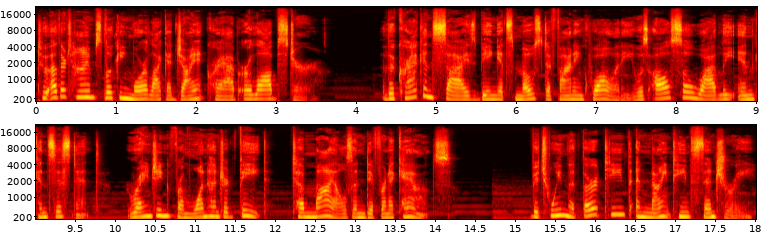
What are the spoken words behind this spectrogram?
to other times looking more like a giant crab or lobster. The Kraken's size being its most defining quality was also widely inconsistent ranging from 100 feet to miles in different accounts. Between the 13th and 19th century,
